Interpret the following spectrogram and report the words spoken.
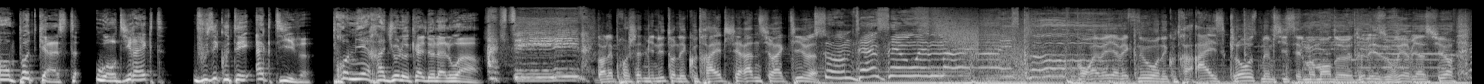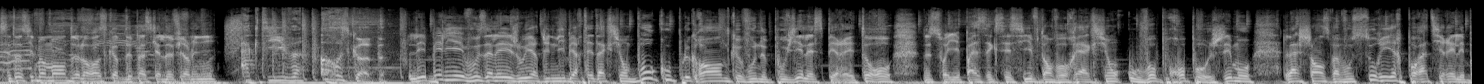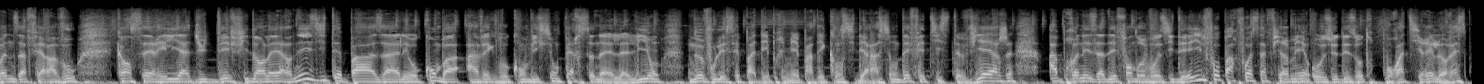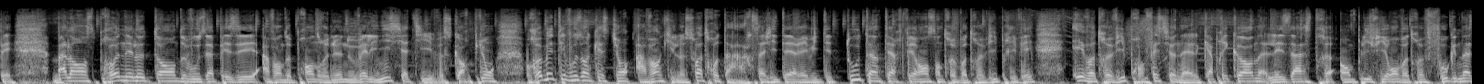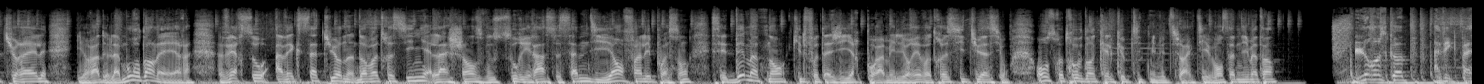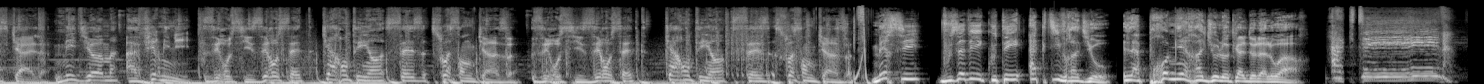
En podcast ou en direct, vous écoutez Active, première radio locale de la Loire. Active. Dans les prochaines minutes, on écoutera Ed Sheeran sur Active. So I'm dancing with my. Bon réveil avec nous, on écoutera Eyes Closed, même si c'est le moment de, de les ouvrir bien sûr. C'est aussi le moment de l'horoscope de Pascal de Firmini. Active horoscope. Les béliers, vous allez jouir d'une liberté d'action beaucoup plus grande que vous ne pouviez l'espérer. Taureau, ne soyez pas excessif dans vos réactions ou vos propos. Gémeaux, la chance va vous sourire pour attirer les bonnes affaires à vous. Cancer, il y a du défi dans l'air. N'hésitez pas à aller au combat avec vos convictions personnelles. Lion, ne vous laissez pas déprimer par des considérations défaitistes. Vierge, apprenez à défendre vos idées. Il faut parfois s'affirmer aux yeux des autres pour attirer le respect. Balance, prenez le temps de vous apaiser avant de prendre une nouvelle initiative. Scorpion, remettez-vous en question avant qu'il ne soit trop tard. Sagittaire, évitez toute interférence entre votre vie privée et votre vie professionnelle. Capricorne, les astres amplifieront votre fougue naturelle. Il y aura de l'amour dans l'air. Verseau, avec Saturne dans votre signe, la chance vous sourira ce samedi. Et enfin les poissons, c'est dès maintenant qu'il faut agir pour améliorer votre situation. On se retrouve dans quelques petites minutes sur Active. Bon samedi matin. L'horoscope avec Pascal, médium à Firmini. 06 07 41 16 75. 06 07 41 16 75. Merci, vous avez écouté Active Radio, la première radio locale de la Loire. Active.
